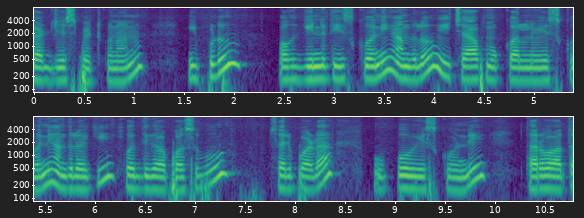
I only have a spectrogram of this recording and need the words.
కట్ చేసి పెట్టుకున్నాను. ఇప్పుడు ఒక గిన్నె తీసుకొని అందులో ఈ చేప ముక్కలను వేసుకొని అందులోకి కొద్దిగా పసుపు సరిపడా ఉప్పు వేసుకోండి. తర్వాత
